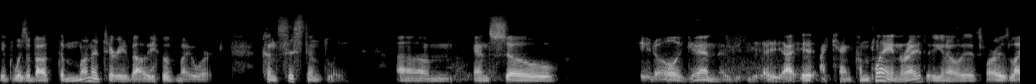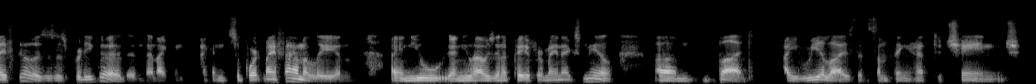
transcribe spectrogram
it was about the monetary value of my work consistently. Um, and so you know again I, I, I, can't complain right? You know as far as life goes this is pretty good. And then i can i can support my family and i knew i knew i was going to pay for my next meal. Um, but i realized that something had to change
